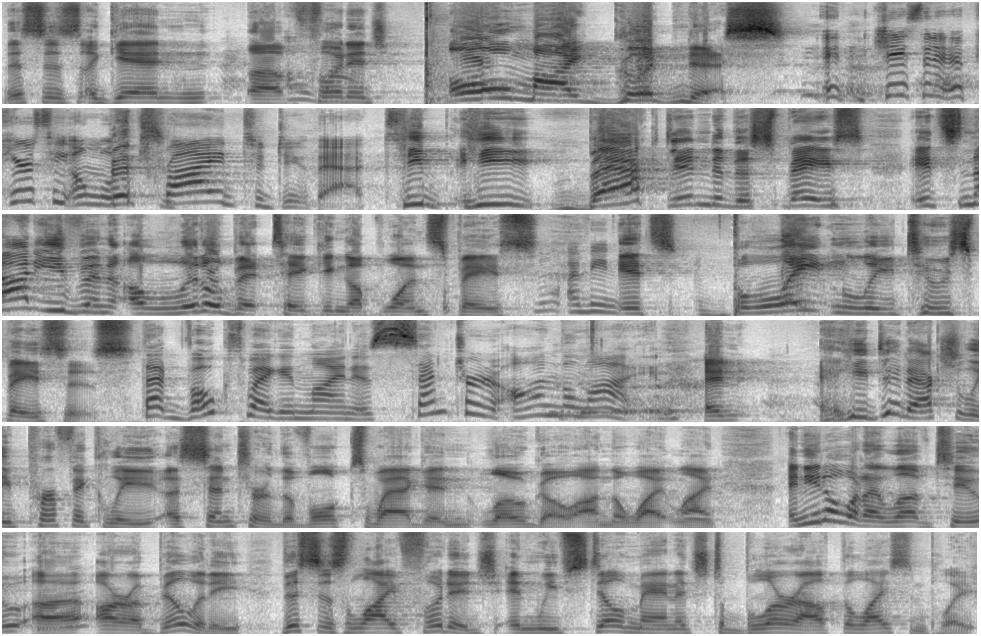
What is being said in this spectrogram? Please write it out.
This is, again, uh, footage. Oh my goodness! It, Jason, it appears he almost That's- tried to do that. He, he backed into the space. It's not even a little bit taking up one space. I mean- it's blatantly two spaces. That Volkswagen line is centered on the line. And he did actually perfectly uh, center the Volkswagen logo on the white line. And you know what I love too? Uh, Mm-hmm. our ability. This is live footage, and we've still managed to blur out the license plate.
